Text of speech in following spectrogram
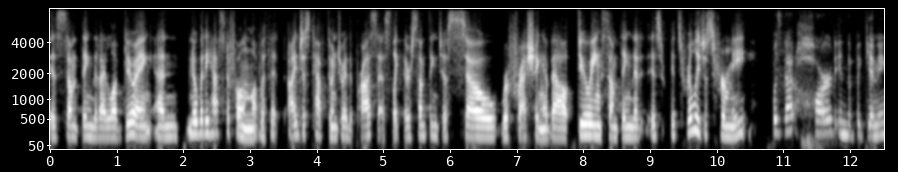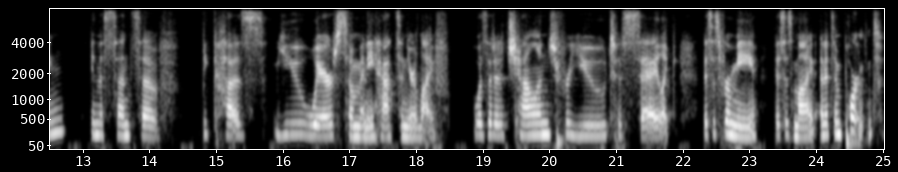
is something that I love doing, and nobody has to fall in love with it. I just have to enjoy the process. Like there's something just so refreshing about doing something that is, it's really just for me. Was that hard in the beginning in the sense of because you wear so many hats in your life, was it a challenge for you to say, like, this is for me, this is mine, and it's important?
